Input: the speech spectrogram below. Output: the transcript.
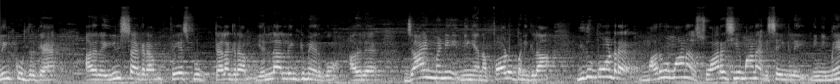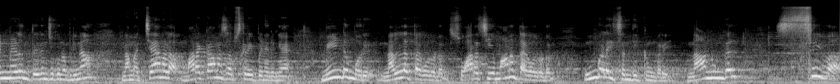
லிங்க் கொடுத்துருக்கேன். அதில் இன்ஸ்டாகிராம் ஃபேஸ்புக் டெலகிராம் எல்லா லிங்க்குமே இருக்கும். அதில் ஜாயின் பண்ணி நீங்கள் என்னை ஃபாலோ பண்ணிக்கலாம். இது போன்ற மர்மமான சுவாரஸ்யமான விஷயங்களை நீங்கள் மேன்மேலும் தெரிஞ்சுக்கணும் அப்படின்னா நம்ம சேனலை மறக்காமல் சப்ஸ்கிரைப் பண்ணிடுங்க மீண்டும் ஒரு நல்ல தகவலுடன் சுவாரஸ்யமான தகவலுடன் உங்களை சந்திக்கும் வரை நான் உங்கள் சிவா.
